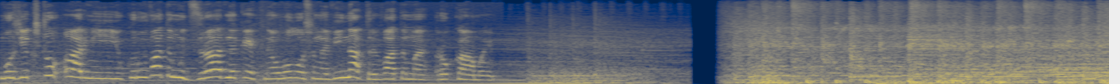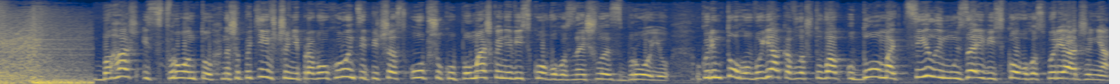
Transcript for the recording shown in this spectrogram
Бо ж якщо армією керуватимуть зрадники, неоголошена війна триватиме роками. Багаж із фронту на Шепетівщині правоохоронці під час обшуку помешкання військового знайшли зброю. Окрім того, вояка влаштував удома цілий музей військового спорядження,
